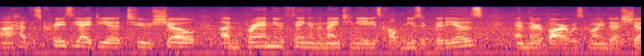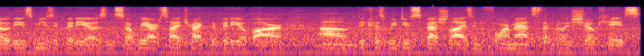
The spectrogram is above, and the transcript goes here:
uh, had this crazy idea to show a brand new thing in the 1980s called music videos, and their bar was going to show these music videos, and so we are Sidetrack the Video Bar um, because we do specialize in formats that really showcase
